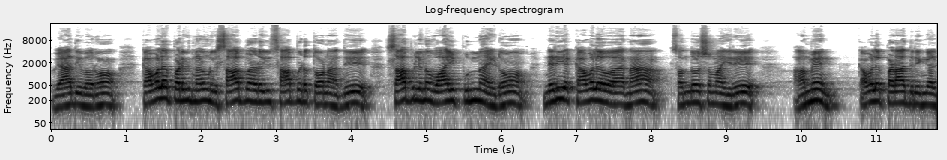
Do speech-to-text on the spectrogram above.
வியாதி வரும். கவலைப்படுறதுனால உனக்கு சாப்பாடு சாப்பிட தோணாது. சாப்பிடலன்னா வாய் புண்ணாயிடும். நிறைய கவலை வேணாம் சந்தோஷமாக இரு. அமேன் கவலைப்படாதிருங்கள்.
